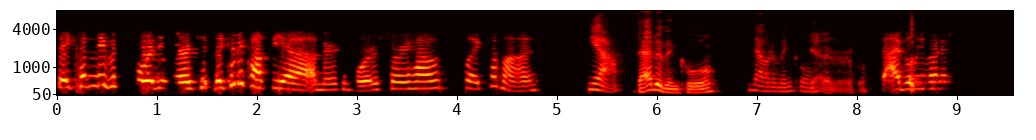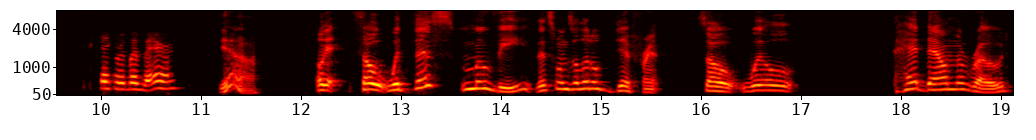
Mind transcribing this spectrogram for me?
They couldn't even afford the American. They could have caught the uh, American Horror Story house. Like, come on. Yeah, That'd have been cool. that would have been cool. Yeah, that'd have been cool. I believe Undertaker would live there. Yeah. Okay, so with this movie, this one's a little different. So we'll head down the road,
